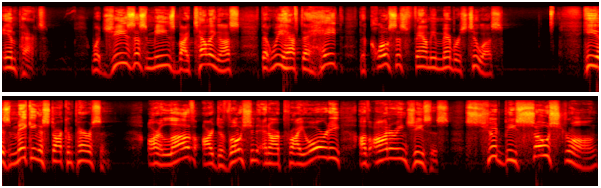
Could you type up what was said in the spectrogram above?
impact. What Jesus means by telling us that we have to hate the closest family members to us, he is making a stark comparison our love, our devotion, and our priority of honoring Jesus should be so strong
